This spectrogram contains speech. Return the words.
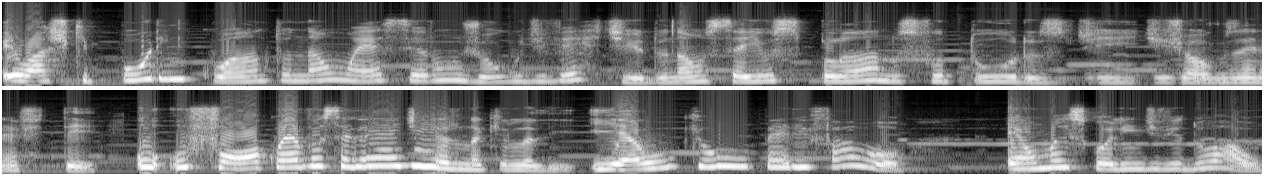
Eu acho que por enquanto não é ser um jogo divertido. Não sei os planos futuros de, de jogos NFT. O, o, foco é você ganhar dinheiro naquilo ali. E é o que o Peri falou. É uma escolha individual.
